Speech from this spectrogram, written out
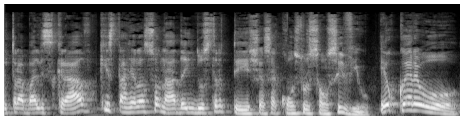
o trabalho escravo que está relacionado à indústria têxtil, essa construção civil. Eu quero,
